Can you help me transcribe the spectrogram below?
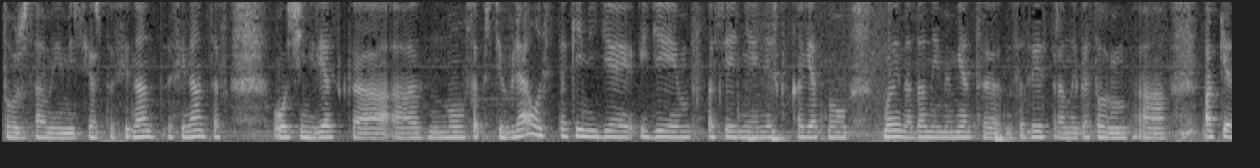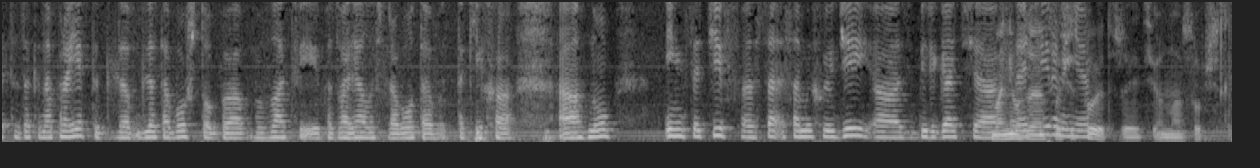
то же самое Министерство финансов очень резко а, ну, сопротивлялось таким идеям, идеям в последние несколько лет. Но мы на данный момент э, со своей стороны готовим а, пакет законопроектов для, для того, чтобы в Латвии позволялась работа вот таких, а, ну, инициатив э, самих людей сберегать Но финансирование. Они уже существуют же эти у нас общества.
